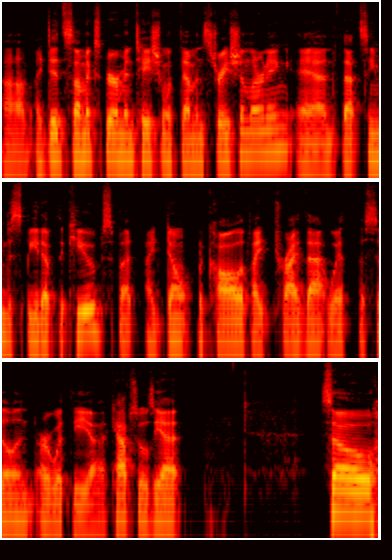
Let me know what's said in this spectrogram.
Um, I did some experimentation with demonstration learning, and that seemed to speed up the cubes, but I don't recall if I tried that with the cylinder or with the uh, capsules yet. So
